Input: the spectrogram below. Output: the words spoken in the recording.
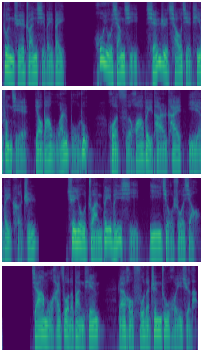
顿觉转喜为悲。忽又想起前日巧姐提凤姐要把五儿补入，或此花为她而开，也未可知。却又转悲为喜，依旧说笑。贾母还坐了半天，然后扶了珍珠回去了。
